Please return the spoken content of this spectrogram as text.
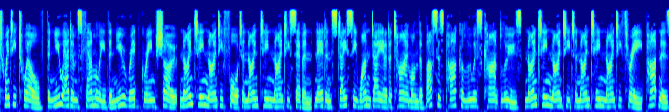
2012 The New Addams Family The New Red Green Show 1994 to 1997 Ned and Stacey One Day at a Time on the Buses Parker Lewis Can't Lose 1990 to 1993 Partners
